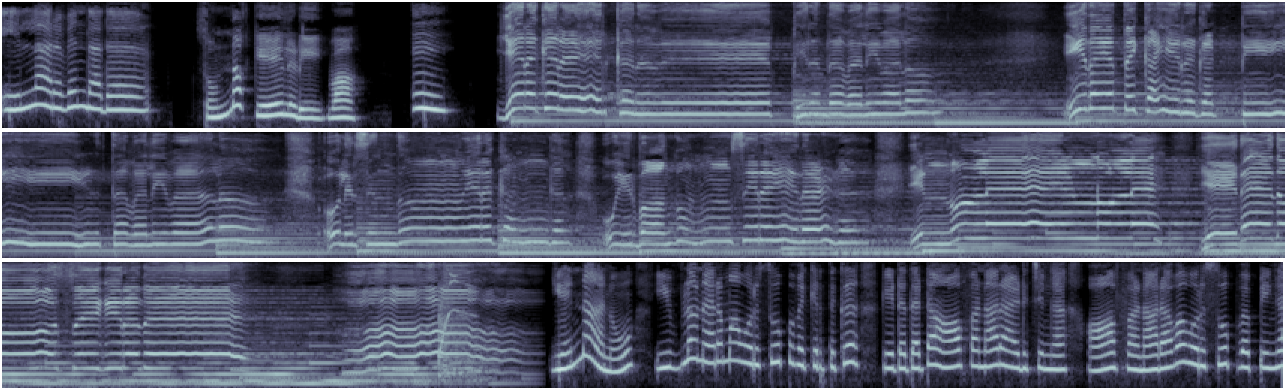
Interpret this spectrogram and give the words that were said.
இல்லை அரவிந்த் அது சொன்னா கேளுடி வா. ம். எனக்கு ஏற்கனவே பிறந்த வலிவலோ இதயத்தை கயிறு கட்டி இழுத்த வலிவலோ ஒளிர் சிந்தும் இரு கண்கள் உயிர் வாங்கும் சிறு இதழ்கள் என்னுள்ளே என்னுள்ளே ஏதேதோ கிட்டத்தட்ட ஆஃப் அன் ஹவர் ஆயிடுச்சுங்க. ஆஃப் அன் ஹவராவா ஒரு சூப் வைப்பீங்க?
